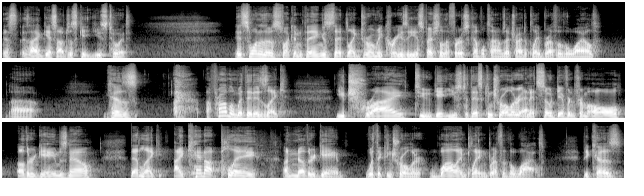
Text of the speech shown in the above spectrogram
It's, it's, I guess I'll just get used to it. It's one of those fucking things that like drove me crazy, especially the first couple times I tried to play Breath of the Wild. Uh, because a problem with it is like you try to get used to this controller and it's so different from all other games now that like I cannot play another game with a controller while I'm playing Breath of the Wild because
